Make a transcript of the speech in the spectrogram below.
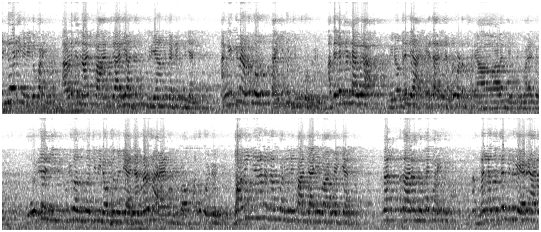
എന്നോട് ഇങ്ങനെയൊക്കെ പറയും. അവിടെ ചെന്നാൽ പാഞ്ചാലി അത് സുന്ദരിയാണെന്ന് കണ്ടിട്ട് ഞാൻ. അങ്ങേക്ക് വേണം തോന്നും കൈ പിടിച്ചുകൊണ്ട് കൊണ്ടുവരും. അതെല്ലാം ഉണ്ടാവുക. വിരോധമില്ല ഏതായാലും ഞങ്ങൾ ഇവിടെ ധാരാളം ജയിക്കുവാനുണ്ട് ഒരു അനിയും കൂടി വന്നു വെച്ച് വിരോധമൊന്നുമില്ല ഞങ്ങളെ സാരായണം ഉണ്ടോ അങ്ങ് പോയിട്ട് വരും. ഭാവി ഞാനെല്ലാം പറഞ്ഞു പാഞ്ചാലി വിവാഹം കഴിക്കാൻ? താരാന്ന് വെച്ചാൽ പറയൂ. അങ്ങനല്ലാന്ന് വെച്ചാൽ പിന്നെ വേറെ ആരാന്ന്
